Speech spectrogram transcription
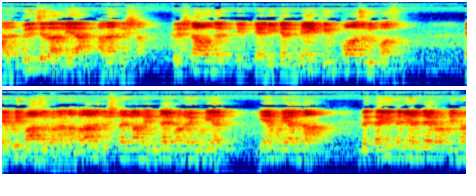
அதை பிரிச்சிடறா இல்லையா? அதான் கிருஷ்ணா. கிருஷ்ணா வந்து it can he can make impossible possible எப்படி பாசிபிள் பண்ணா நம்மளால கிருஷ்ணா இல்லாம என்ஜாய் பண்ணவே முடியாது. ஏன் முடியாதுன்னா இந்த கை தனியா என்ஜாய் பண்ண முடியுமா?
